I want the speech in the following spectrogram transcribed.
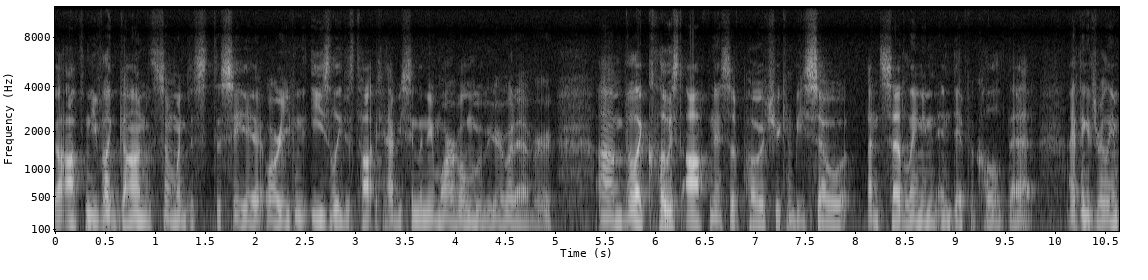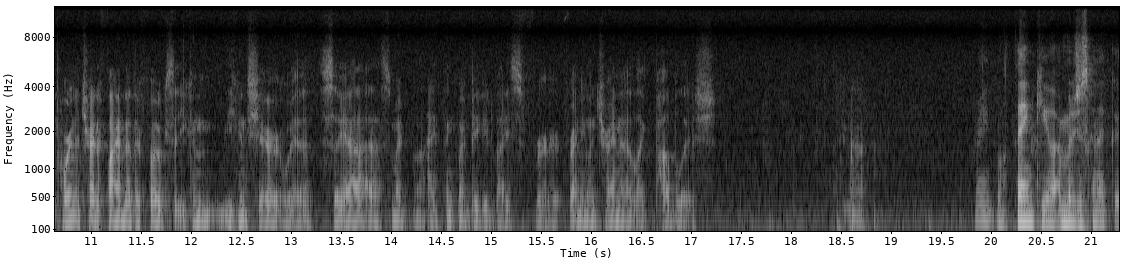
often you've like gone with someone to, to see it, or you can easily just talk. Have you seen the new Marvel movie or whatever? Um, the like closed offness of poetry can be so unsettling and, and difficult that I think it's really important to try to find other folks that you can you can share it with. So yeah, that's my I think my big advice for for anyone trying to like publish. Yeah. Great. Well, thank you. I'm just going to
